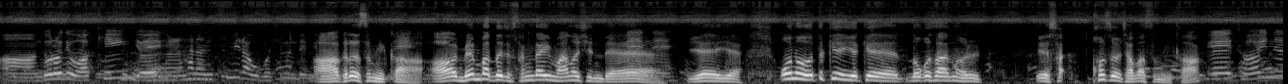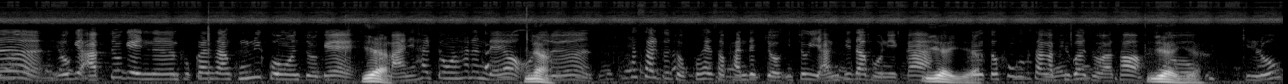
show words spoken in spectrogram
어, 노로디 워킹 여행을 하는 팀이라고 보시면 됩니다. 아 그렇습니까? 아 멤버들이 상당히 많으신데 네, 예예. 오늘 어떻게 이렇게 노고산을 예, 사- 코스를 잡았습니까? 예, 저희는 앞쪽에 있는 북한산 국립공원 쪽에 예. 많이 활동을 하는데요. 네. 오늘은 햇살도 좋고 해서 반대쪽 이쪽이 양지다 보니까 예, 예. 그리고 또 흥국사가 뷰가 좋아서 예, 예. 길로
